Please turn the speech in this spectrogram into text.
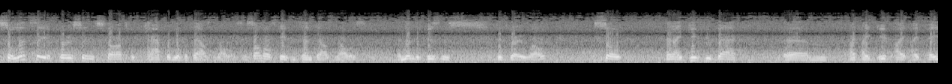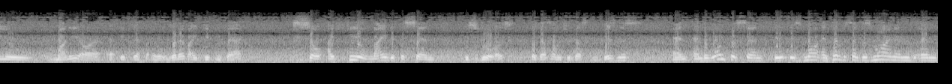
So let's say a person starts with capital of thousand dollars, and someone else gave him ten thousand dollars, and then the business did very well. So, and I give you back, um, I, I give, I, I pay you money or uh, if, whatever I give you back. So I feel 90% is yours, but that's how much you invest in business. And, and the 1% is, is mine, and 10% is mine, and, and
